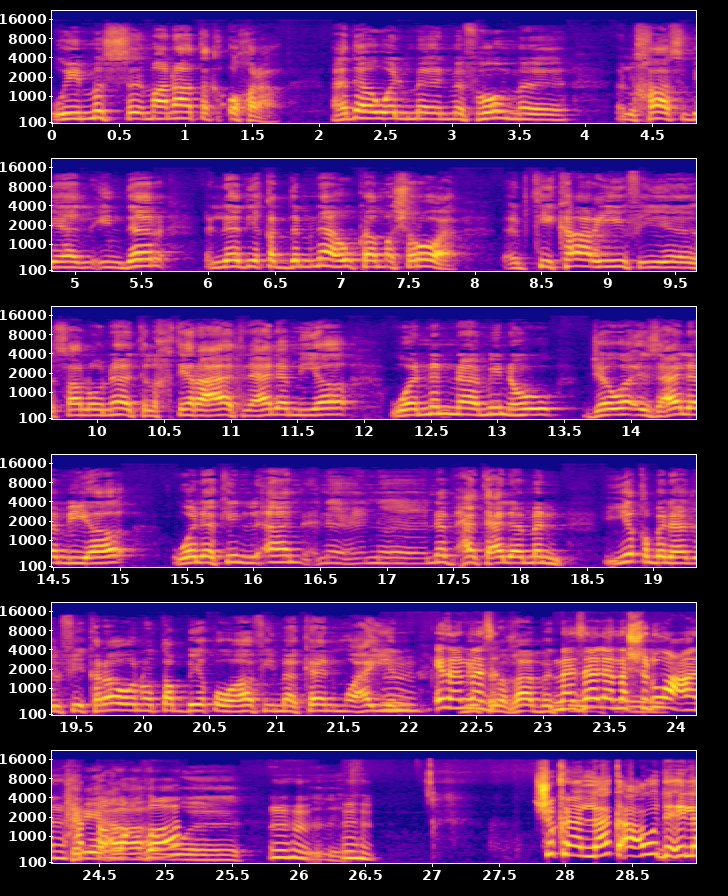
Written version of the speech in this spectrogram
ويمس مناطق أخرى. هذا هو المفهوم آه، الخاص بهذا الانذار الذي قدمناه كمشروع ابتكاري في صالونات الاختراعات العالمية ونلنا منه جوائز عالمية. ولكن الآن نبحث على من يقبل هذه الفكرة ونطبقها في مكان معين غابة ما زال مشروعا حتى اللحظة. شكرا لك. أعود إلى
